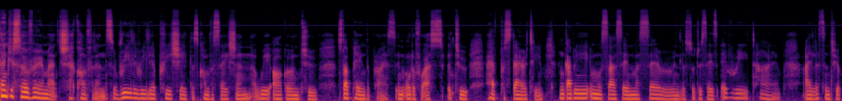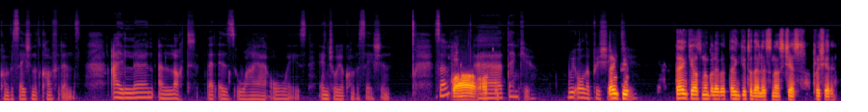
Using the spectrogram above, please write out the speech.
Thank you so very much, Confidence. Really, really appreciate this conversation. We are going to start paying the price in order for us to have posterity. Ngabi Musase in Maseru in Lesotho says, Every time I listen to your conversation with confidence, I learn a lot. That is why I always enjoy your conversation. So, Wow. uh, thank you. We all appreciate Thank you. Thank you, Osnogolego. Thank you to the listeners. Cheers. Appreciate it.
